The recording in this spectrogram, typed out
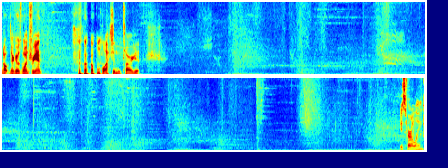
Oh, there goes one treant. I'm watching the target. She's hurling.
